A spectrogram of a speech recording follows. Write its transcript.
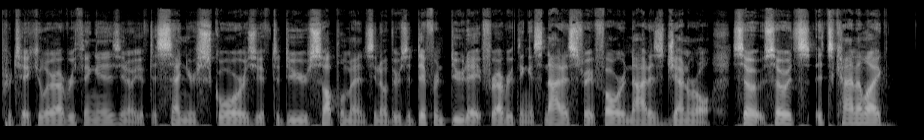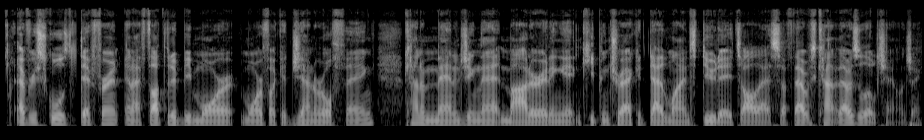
particular everything is. You know you have to send your scores you have to do your supplements you know there's a different due date for everything. It's not as straightforward not as general. So so it's it's kind of like every school is different and i thought that it'd be more more of like a general thing kind of managing that and moderating it and keeping track of deadlines due dates all that stuff. That was kind of that was a little challenging.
